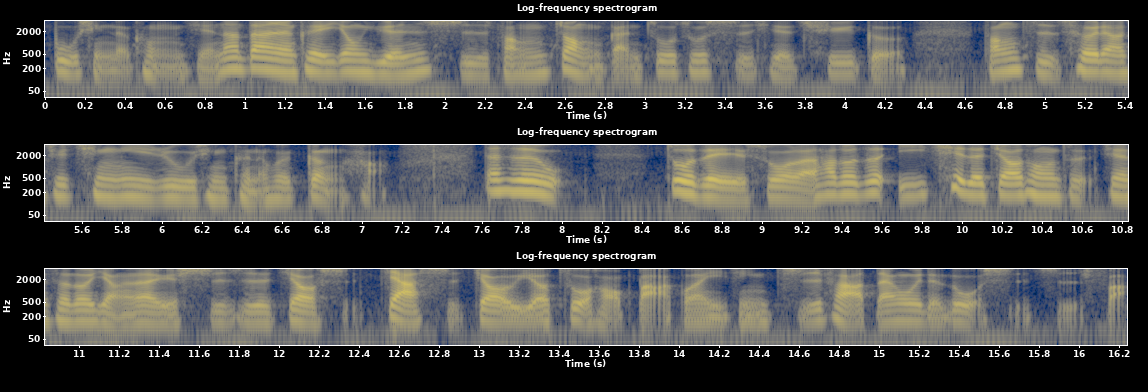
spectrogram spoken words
步行的空间。那当然可以用原始防撞感做出实体的区隔，防止车辆去轻易入侵，可能会更好。但是。作者也说了，他说这一切的交通建设都仰赖于实质的教驶驾驶教育要做好把关，以及执法单位的落实执法。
